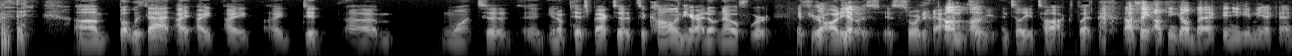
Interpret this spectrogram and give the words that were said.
um, but with that I, I i i did um, want to uh, you know pitch back to, to Colin here. I don't know if we're if your yep, audio yep. is, is sorted out until, you, until you talk, but I think I think I'm back. Can you hear me okay?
